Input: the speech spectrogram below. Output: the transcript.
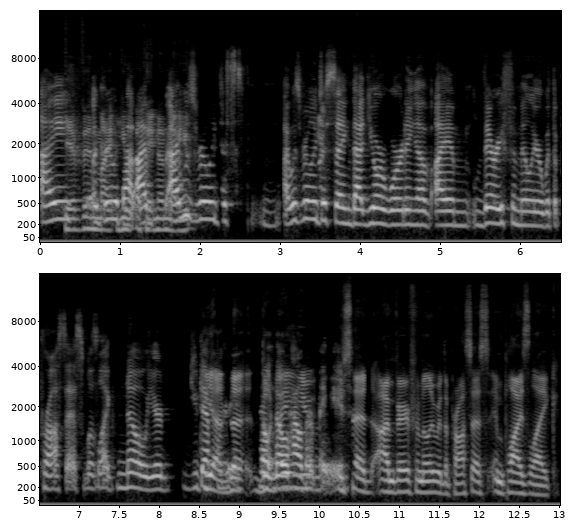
I Given agree my- with you- that. okay, I, no, no, I you- was really just I was really just saying that your wording of I am very familiar with the process was like no, you're you definitely yeah, the, the don't know how you, they're made. You said I'm very familiar with the process implies like That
